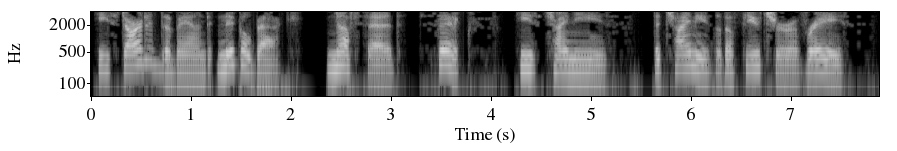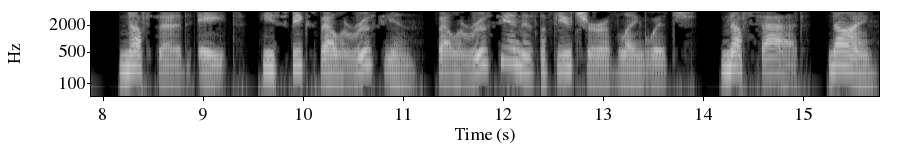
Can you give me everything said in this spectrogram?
He started the band, Nickelback. Nuff said. 6. He's Chinese. The Chinese are the future of race. Nuff said. 8. He speaks Belarusian. Belarusian is the future of language. Nuff said. 9.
